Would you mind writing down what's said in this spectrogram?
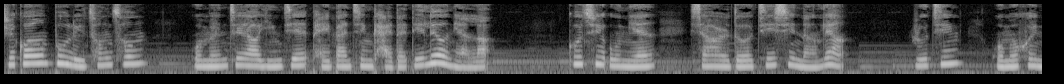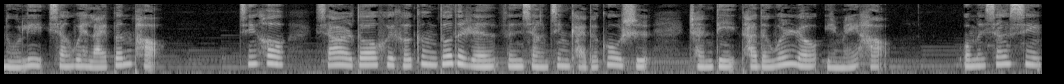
时光步履匆匆，我们就要迎接陪伴静凯的第六年了。过去五年，小耳朵积蓄能量，如今我们会努力向未来奔跑。今后，小耳朵会和更多的人分享静凯的故事，传递他的温柔与美好。我们相信，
